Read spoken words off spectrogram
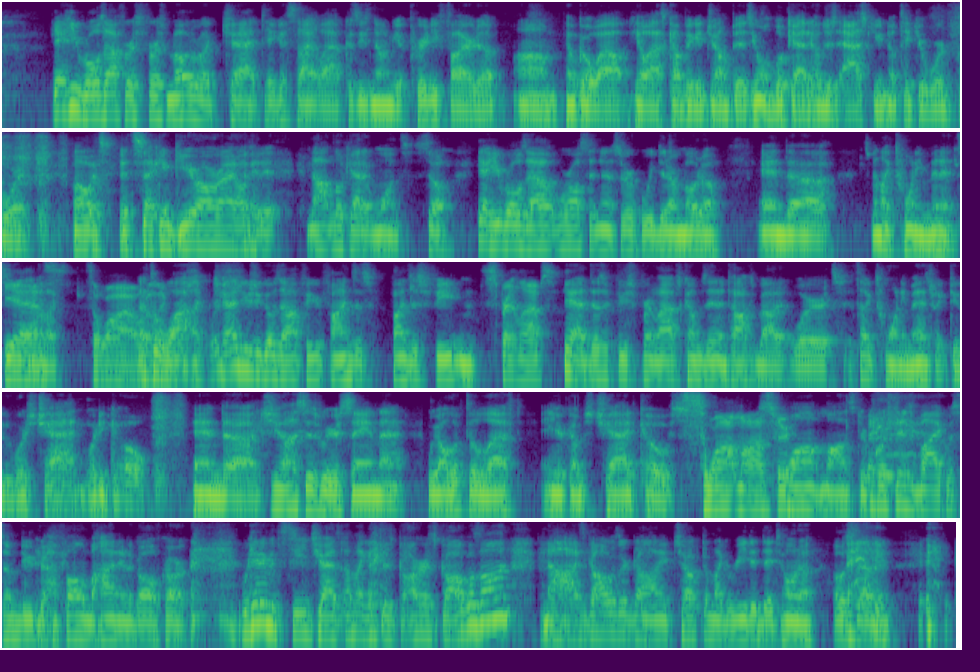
yeah, he rolls out for his first moto. We're like, Chad, take a sight lap because he's known to get pretty fired up. Um, he'll go out. He'll ask how big a jump is. He won't look at it. He'll just ask you, and he'll take your word for it. Oh, it's it's second gear. All right, I'll hit it. Not look at it once. So, yeah, he rolls out. We're all sitting in a circle. We did our moto, and uh, it's been like 20 minutes. Yeah, And we're that's, like it's a while. that's We're a while. Like where's Chad usually goes out, figure, finds his finds his feet, and sprint laps. yeah, does a few sprint laps, comes in and talks about it. Where it's it's like 20 minutes. Like, dude, where's Chad? Where'd he go? And uh, just as we were saying that, we all look to the left, and here comes Chad Cose, Swamp monster. swamp monster, pushing his bike with some dude falling behind in a golf cart. We can't even see Chad's. I'm like, is his, his goggles on? Nah, his goggles are gone. He chucked them like Reed at Daytona 07.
